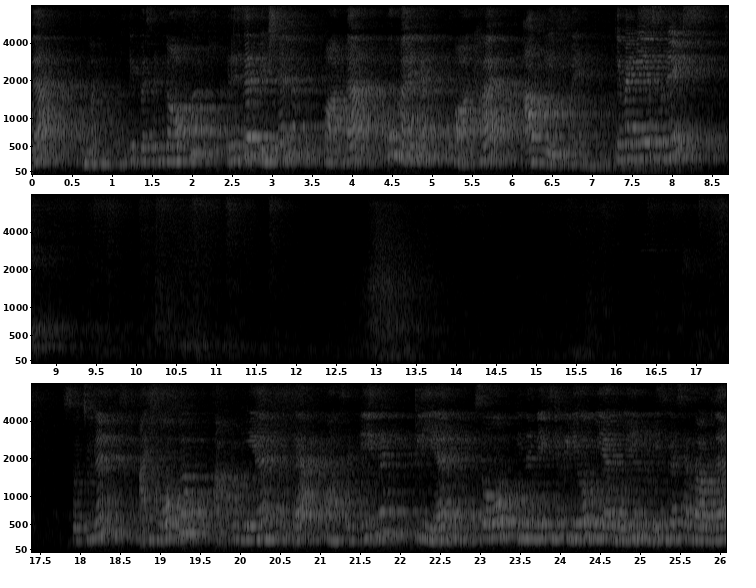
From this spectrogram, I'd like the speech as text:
the woman. 50% of reservation for the woman for her upliftment. Okay, my dear students. So children, I hope up to here the concept is clear. So in the next video we are going to discuss about the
